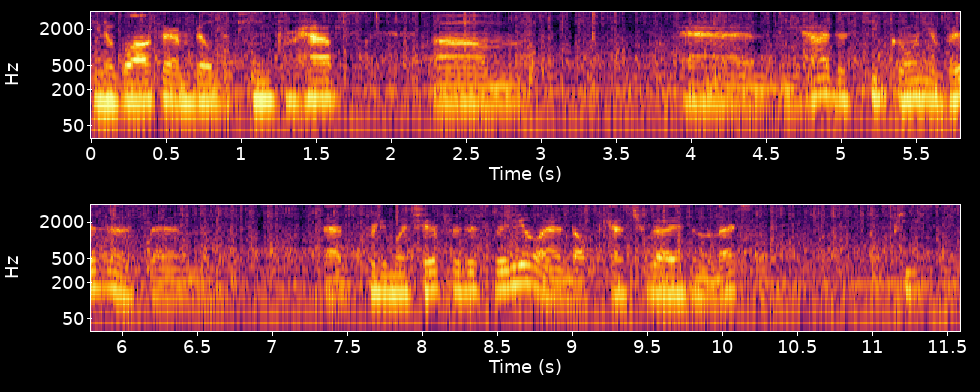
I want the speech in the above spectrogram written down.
you know, go out there and build the team, perhaps. Um, and yeah, just keep growing your business. And that's pretty much it for this video. And I'll catch you guys in the next one. Peace.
